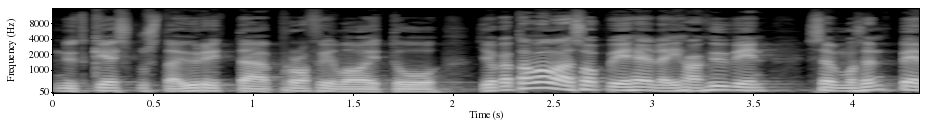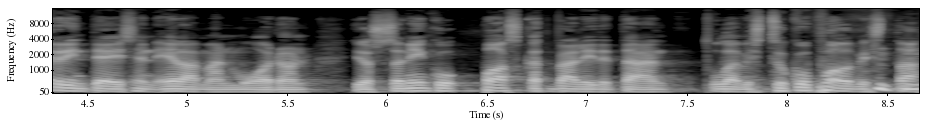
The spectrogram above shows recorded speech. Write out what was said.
nyt keskusta yrittää profiloitua, joka tavallaan sopii heille ihan hyvin semmoisen perinteisen elämänmuodon, jossa niinku paskat välitetään tulevista sukupolvista,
